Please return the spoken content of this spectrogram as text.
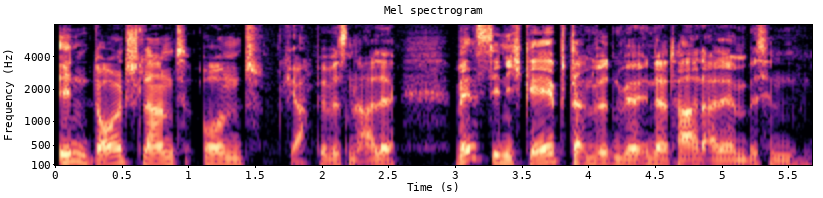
in Deutschland. Und ja, wir wissen alle, wenn es die nicht gäbe, dann würden wir in der Tat alle ein bisschen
